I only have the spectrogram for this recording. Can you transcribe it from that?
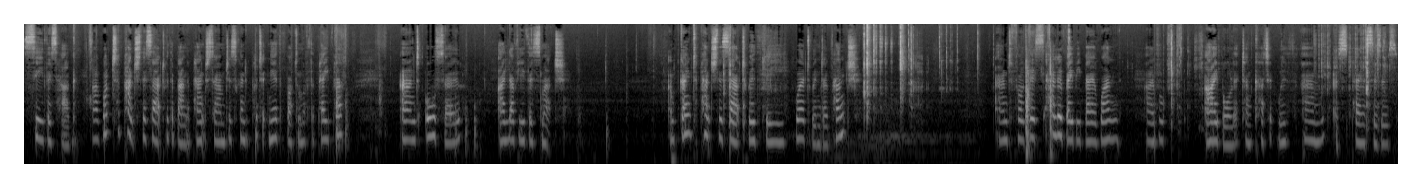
see this hug. I want to punch this out with a banner punch, so I'm just going to put it near the bottom of the paper. And also, I love you this much. I'm going to punch this out with the word window punch and for this Hello Baby Bear one I will eyeball it and cut it with um, a pair of scissors.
